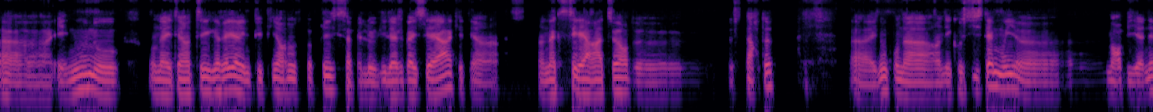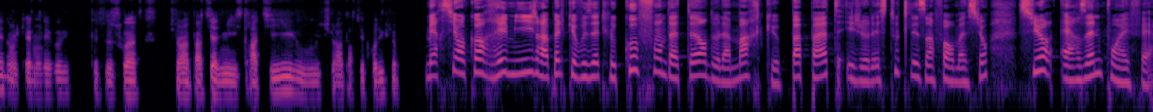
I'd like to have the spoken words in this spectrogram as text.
Euh, et nous, on a été intégré à une pépinière d'entreprise qui s'appelle le Village by CA, qui était un, accélérateur de, de start-up. et donc, on a un écosystème, oui, morbihanais dans lequel on évolue, que ce soit sur la partie administrative ou sur la partie production. Merci encore Rémi. Je rappelle que vous êtes le cofondateur de la marque Papat et je laisse toutes les informations sur erzen.fr.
